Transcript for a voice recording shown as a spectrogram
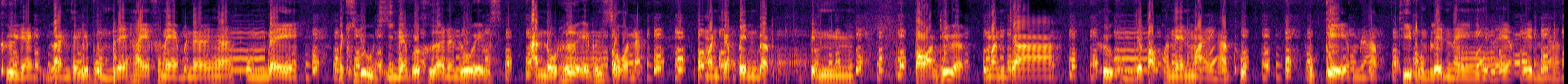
คืออย่างหลังจากที่ผมได้ให้คะแนนไปนะฮะผมได้มาคิดดูอีกทีนะก็คืออันนั้นด้วยอันโนเทอร์เอพิโซดน่ะมันจะเป็นแบบเป็นตอนที่แบบมันจะคือผมจะปรับคะแนนใหม่นะครับ ทุกทุกเกมนะครับ ที่ผมเล่นในเห็นแล้วอยากเล่นนะครับ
